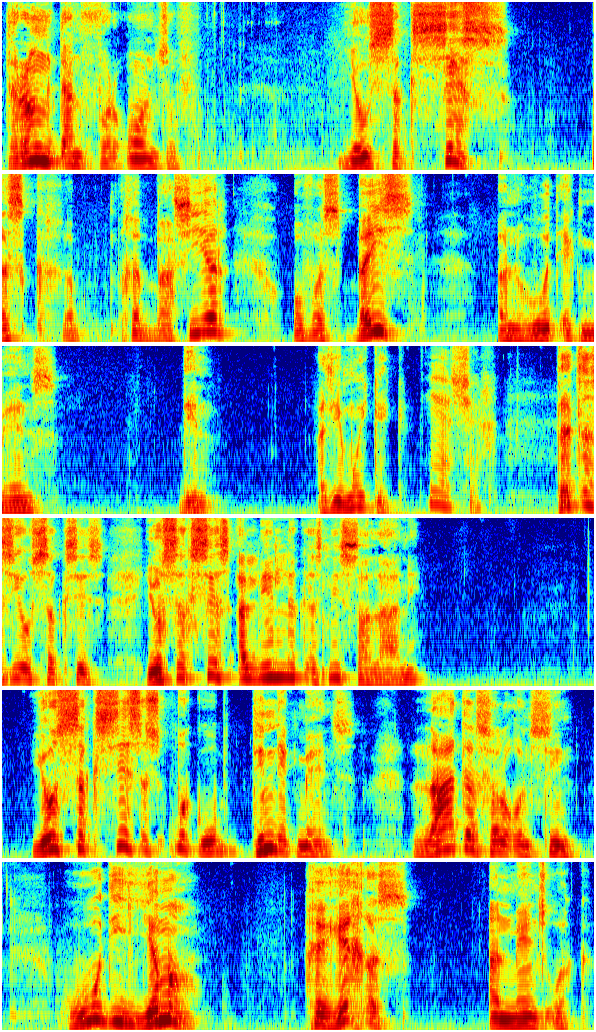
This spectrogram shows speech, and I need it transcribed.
dring dan vir ons of jou sukses is ge, gebaseer of is bys in hoe ek mens dien. As jy mooi kyk, Ja, Sheikh. dit is jou sukses. Jou sukses alleenlik is nie sala nie. Jou sukses is ook hoe dien ek mens. Later sal ons sien hoe die hemel geheg is aan mens ook.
